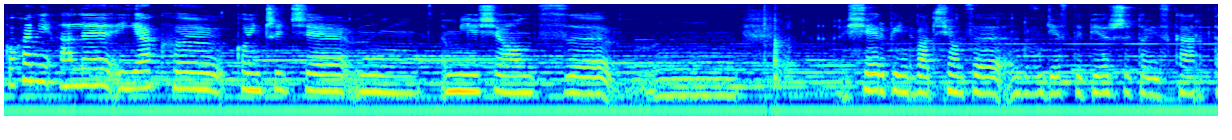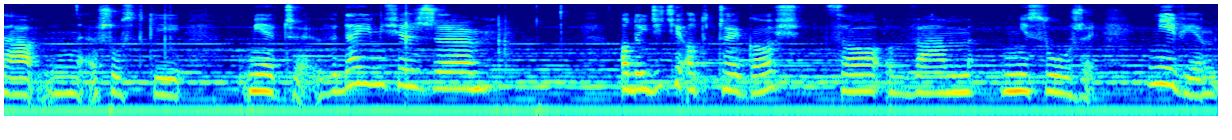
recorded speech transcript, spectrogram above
Kochani, ale jak e, kończycie mm, miesiąc mm, sierpień 2021 to jest karta mm, szóstki mieczy. Wydaje mi się, że odejdziecie od czegoś, co Wam nie służy. Nie wiem,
